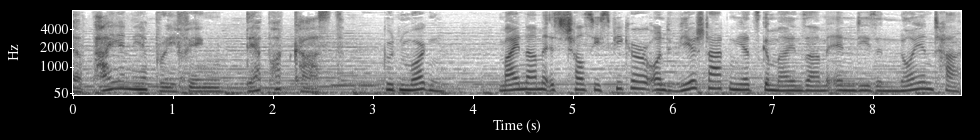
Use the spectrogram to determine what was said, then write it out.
The Pioneer Briefing, der Podcast. Guten Morgen. Mein Name ist Chelsea Speaker und wir starten jetzt gemeinsam in diesen neuen Tag.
